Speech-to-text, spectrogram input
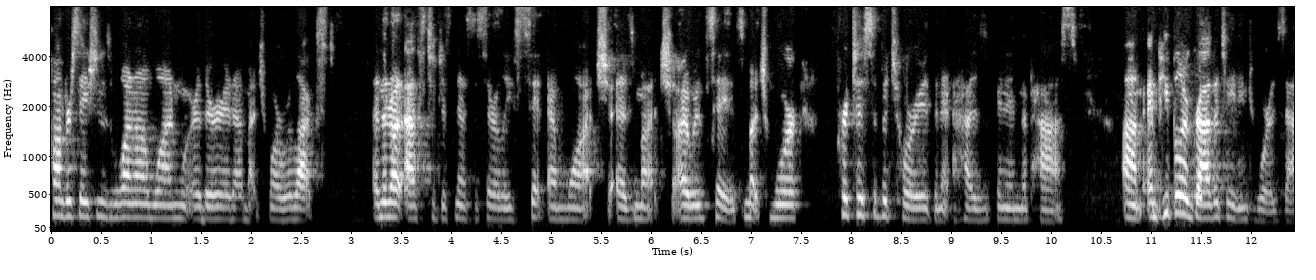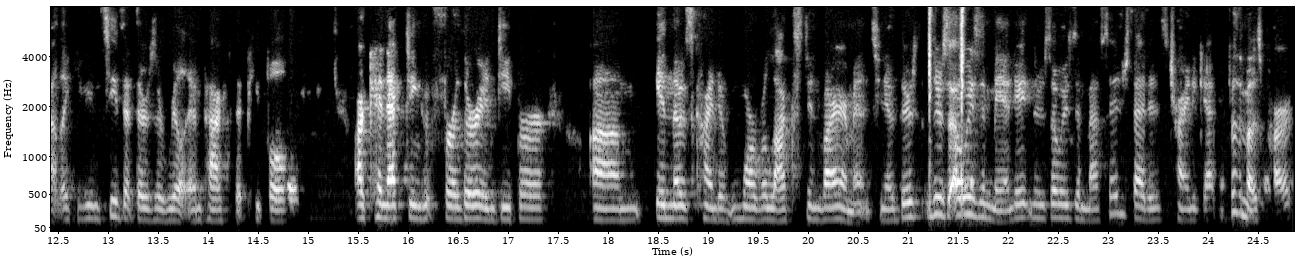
conversations one on one, where they're in a much more relaxed and they're not asked to just necessarily sit and watch as much. I would say it's much more participatory than it has been in the past. Um, and people are gravitating towards that. Like you can see that there's a real impact that people are connecting further and deeper um, in those kind of more relaxed environments. You know, there's there's always a mandate and there's always a message that is trying to get, for the most part,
